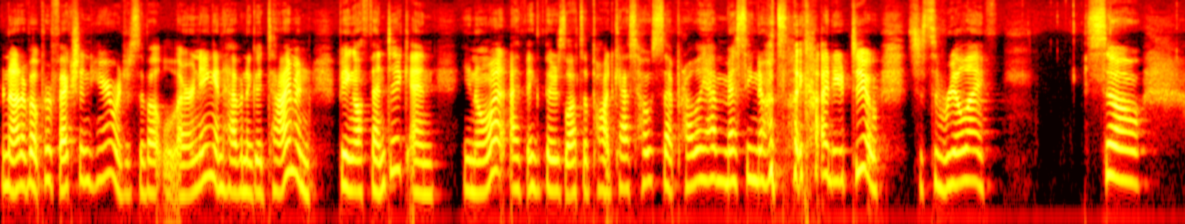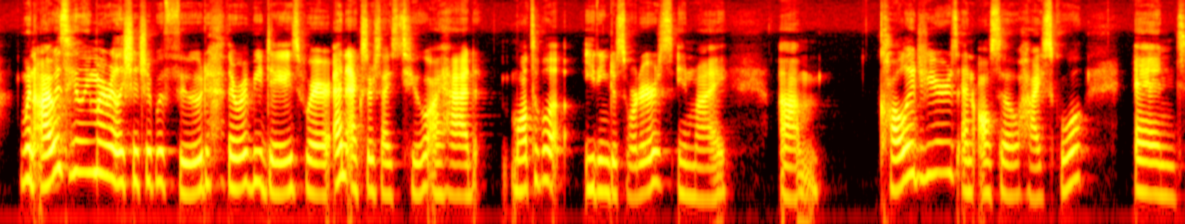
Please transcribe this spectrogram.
we're not about perfection here. We're just about learning and having a good time and being authentic. And you know what? I think there's lots of podcast hosts that probably have messy notes like I do too. It's just the real life. So, when I was healing my relationship with food, there would be days where, and exercise too, I had multiple eating disorders in my um, college years and also high school. And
